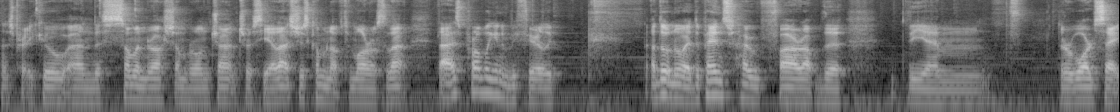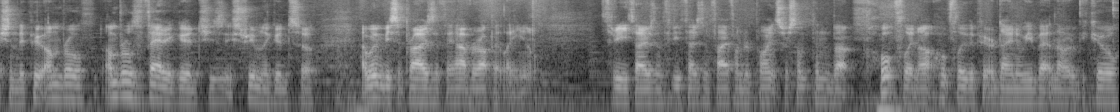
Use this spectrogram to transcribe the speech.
that's pretty cool. And the Summon Rush Umbral Enchantress, yeah, that's just coming up tomorrow. So that that is probably going to be fairly. I don't know. It depends how far up the the um the reward section they put Umbro. Umbro's very good. She's extremely good. So I wouldn't be surprised if they have her up at like you know. 3,000, 3,500 points or something, but hopefully not. Hopefully they put her down a wee bit, and that would be cool.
